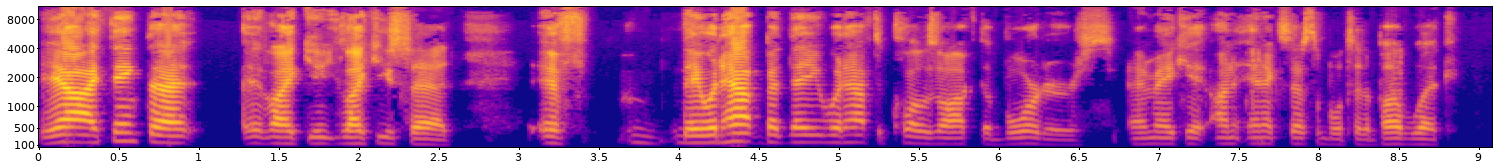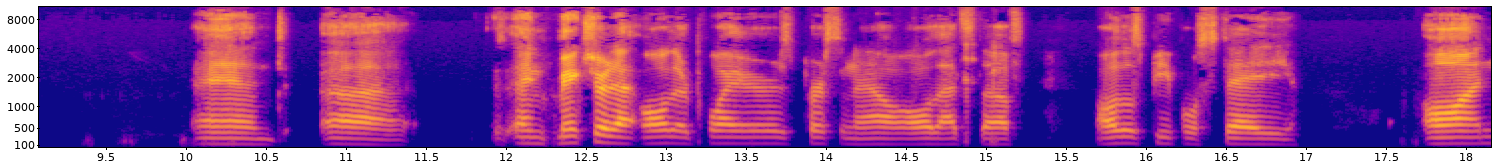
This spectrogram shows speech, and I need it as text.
Yeah, I think that it- like you like you said, if they would have, but they would have to close off the borders and make it un- inaccessible to the public, and uh, and make sure that all their players, personnel, all that stuff, all those people stay on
